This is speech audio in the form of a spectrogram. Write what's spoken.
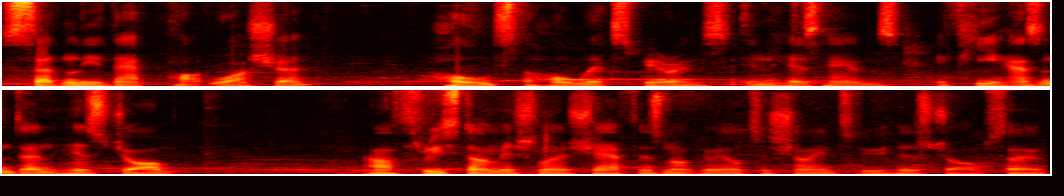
Suddenly, that pot washer holds the whole experience in his hands. If he hasn't done his job, our three star Michelin chef is not going to be able to shine to do his job. So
